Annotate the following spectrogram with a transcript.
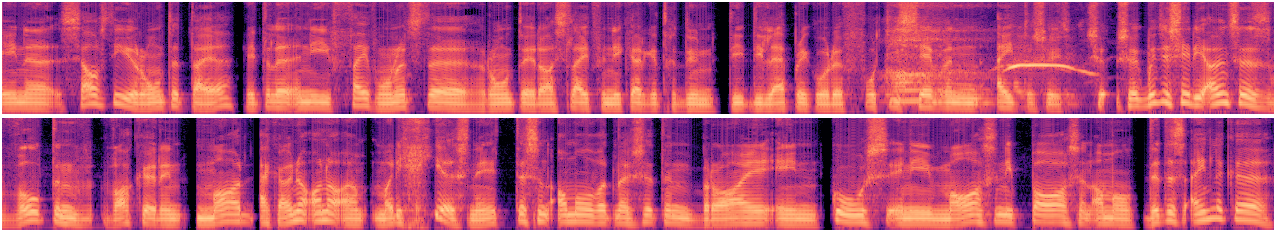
en uh, selfs die ronde tye het hulle in die 500ste ronde het daai sluit vir Niekerk het gedoen. Die die lap rekorde 47 uit of so iets. So so ek moet jou sê die ouens is wild en wakker en maar ek hou nou aan maar die gees nê tussen almal wat nou sit en braai en kos en die maas en die paas en almal. Dit is eintlik 'n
